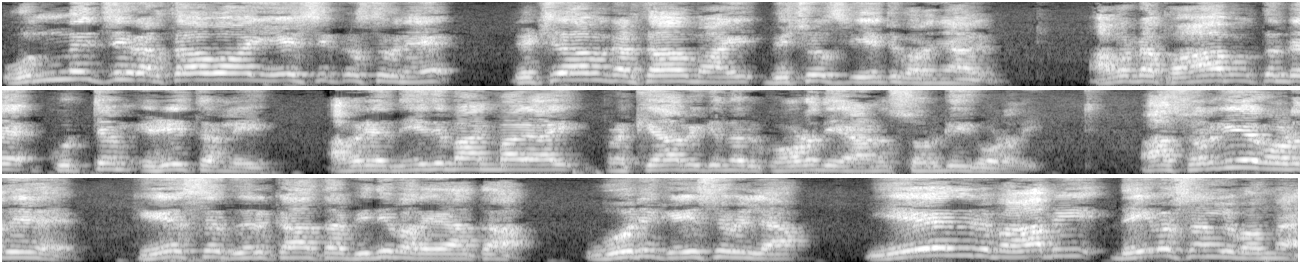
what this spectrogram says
ഒന്നിച്ച് കർത്താവായ യേശു ക്രിസ്തുവിനെ രക്ഷിതാവും കർത്താവുമായി വിശ്വസിച്ച് ഏറ്റു പറഞ്ഞാലും അവരുടെ പാപത്തിന്റെ കുറ്റം എഴുതിത്തള്ളി അവരെ നീതിമാന്മാരായി പ്രഖ്യാപിക്കുന്ന ഒരു കോടതിയാണ് സ്വർഗീയ കോടതി. ആ സ്വർഗീയ കോടതിയിലെ കേസ് തീർക്കാത്ത വിധി പറയാത്ത ഒരു കേസുമില്ല. ഏതൊരു പാപി ദൈവസ്ഥാനിൽ വന്ന്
